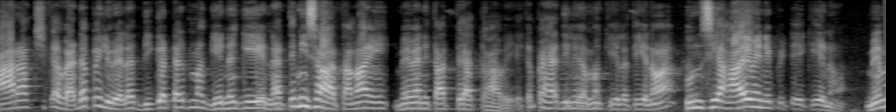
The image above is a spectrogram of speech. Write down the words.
ආරක්ෂික වැඩපිළිවෙල දිගටම ගෙනගේ නැති නිසා තමයි මෙවැනි තත්ත්වයක් ආවේ එක පැහැදිලිවම කියල තියෙනවා තුන්සිය හයවෙනි පිටේ කියනවා. මෙම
